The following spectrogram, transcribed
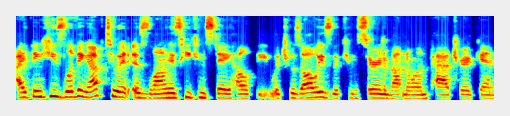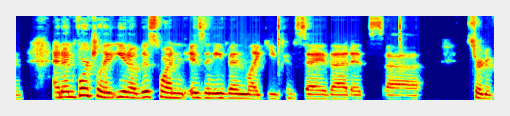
I think he's living up to it as long as he can stay healthy, which was always the concern about Nolan Patrick. And and unfortunately, you know, this one isn't even like you can say that it's uh, sort of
